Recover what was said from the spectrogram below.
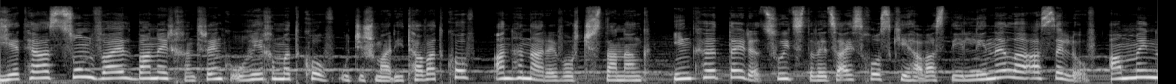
Եթե Աստծուն վայել բաներ խնդրենք ուղիղ մտքով ու ճշմարիտ հավատքով, անհնար է որ չստանանք։ Ինքը Տերը ցույց տվեց այս խոսքի հավաստի լինելը ասելով. ամեն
